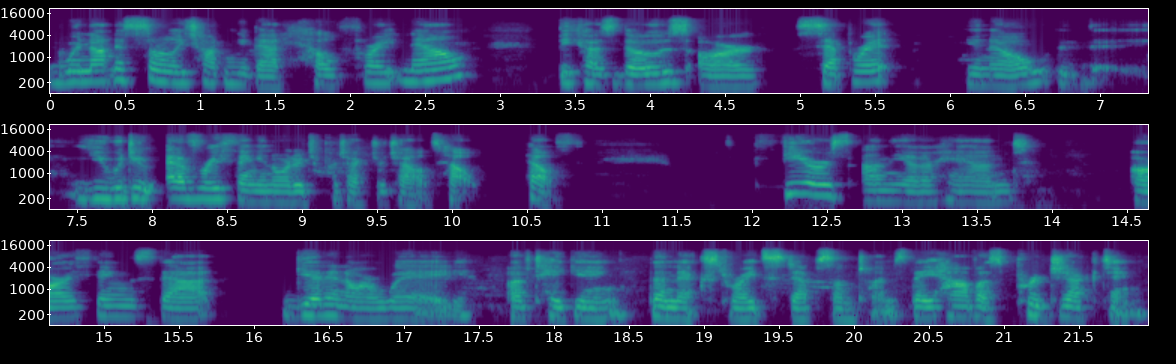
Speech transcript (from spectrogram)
we're not necessarily talking about health right now because those are separate you know you would do everything in order to protect your child's health. Health. Fears, on the other hand, are things that get in our way of taking the next right step sometimes. They have us projecting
